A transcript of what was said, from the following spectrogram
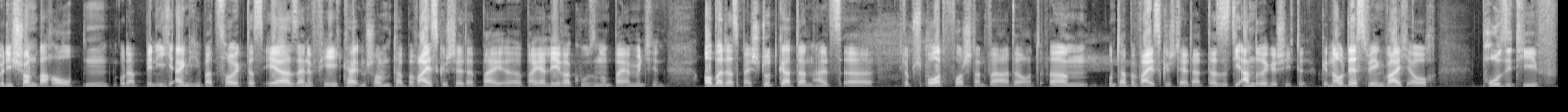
würde ich schon behaupten, oder bin ich eigentlich überzeugt, dass er seine Fähigkeiten schon unter Beweis gestellt hat bei äh, Bayer Leverkusen und Bayern München. Ob er das bei Stuttgart dann als, äh, ich glaube, Sportvorstand war er dort, ähm, unter Beweis gestellt hat, das ist die andere Geschichte. Genau deswegen war ich auch positiv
